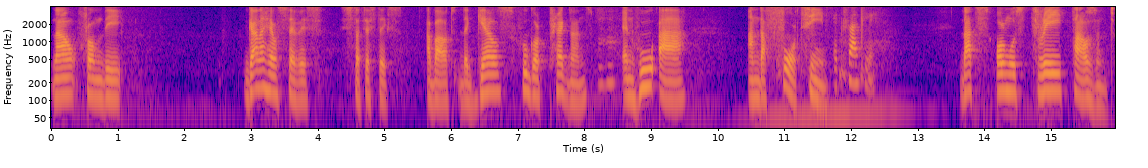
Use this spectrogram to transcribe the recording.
Now, from the Ghana Health Service statistics about the girls who got pregnant mm -hmm. and who are under 14. Exactly. That's almost 3,000.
